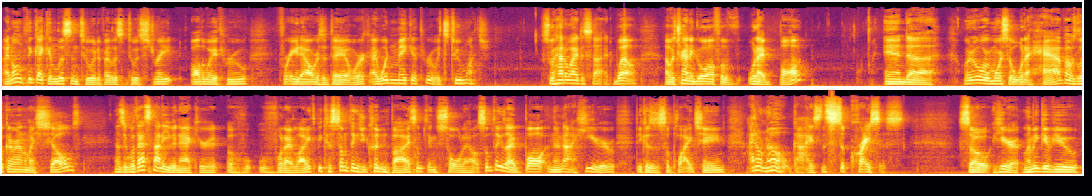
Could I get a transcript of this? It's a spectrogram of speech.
I don't think I could listen to it if I listen to it straight all the way through for eight hours a day at work. I wouldn't make it through. It's too much. So how do I decide? Well, I was trying to go off of what I bought, and uh, or, or more so what I have. I was looking around on my shelves. I was like, well, that's not even accurate of, of what I liked because some things you couldn't buy, some things sold out, some things I bought and they're not here because of supply chain. I don't know, guys. This is a crisis. So here, let me give you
